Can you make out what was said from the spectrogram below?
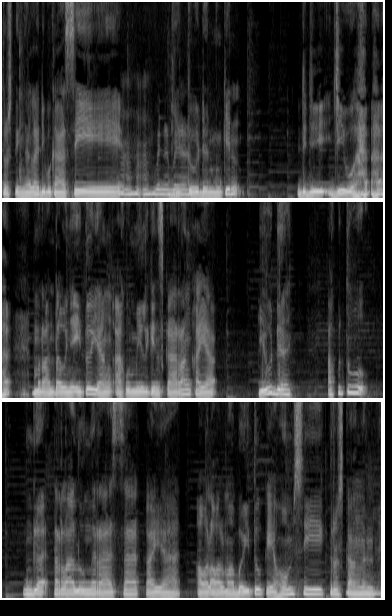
Terus tinggallah di Bekasi. Mm-mm, bener-bener. Gitu. Dan mungkin di, jiwa merantaunya itu yang aku milikin sekarang kayak ya udah aku tuh nggak terlalu ngerasa kayak awal-awal maba itu kayak homesick terus kangen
